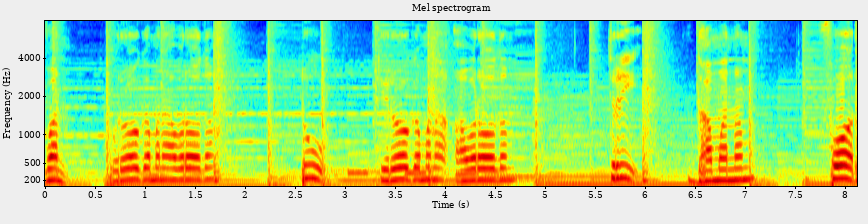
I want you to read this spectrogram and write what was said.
వన్ పురోగమన అవరోధం. టూ తిరోగమన అవరోధం. త్రీ దమనం. ఫోర్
